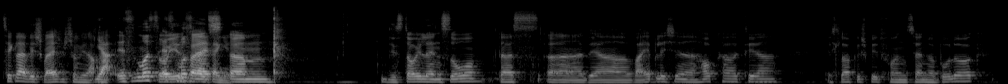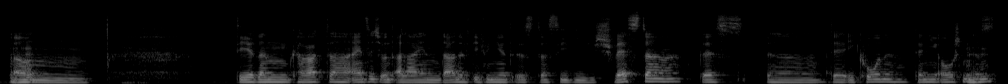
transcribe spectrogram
Zickler, wir schweifen schon wieder ab. Ja, es muss- so, es muss weitergehen. Ähm, die Storyline ist so, dass äh, der weibliche Hauptcharakter, ich glaube gespielt von Sandra Bullock, Mhm. ähm, deren Charakter einzig und allein dadurch definiert ist, dass sie die Schwester des, äh, der Ikone Danny Ocean Mhm. ist,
